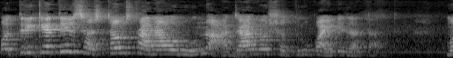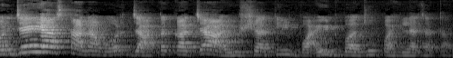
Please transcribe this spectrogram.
पत्रिकेतील सष्टम स्थानावरून आजार व शत्रू पाहिले जातात. म्हणजे या स्थानावर जातकाच्या आयुष्यातील वाईट बाजू पाहिल्या जातात.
